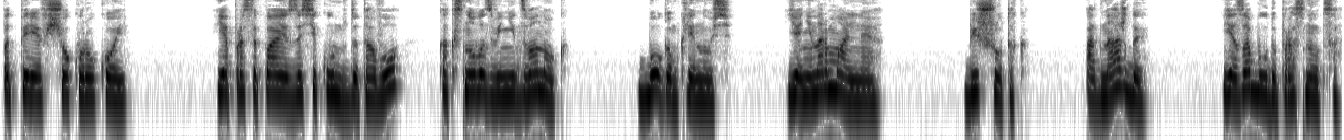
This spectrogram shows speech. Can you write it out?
подперев щеку рукой. Я просыпаюсь за секунду до того, как снова звенит звонок. Богом клянусь, я ненормальная. Без шуток. Однажды я забуду проснуться.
